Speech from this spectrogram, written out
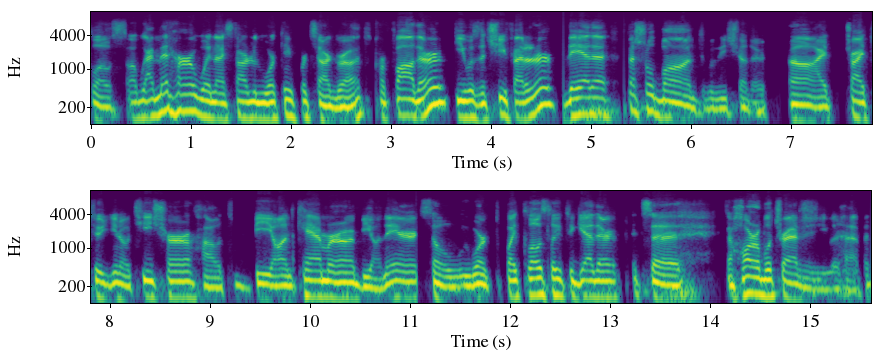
close. Uh, I met her when I started working for Tsargrad. Her father, he was the chief editor. They had a special bond with each other. Uh, I tried to, you know, teach her how to be on camera, be on air. So we worked quite closely together. It's a a horrible tragedy would happen.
